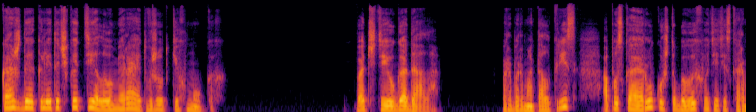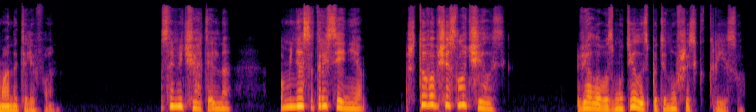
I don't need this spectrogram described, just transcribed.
каждая клеточка тела умирает в жутких муках. Почти угадала, пробормотал Крис, опуская руку, чтобы выхватить из кармана телефон. Замечательно. У меня сотрясение. Что вообще случилось? Вяло возмутилась, потянувшись к Крису.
